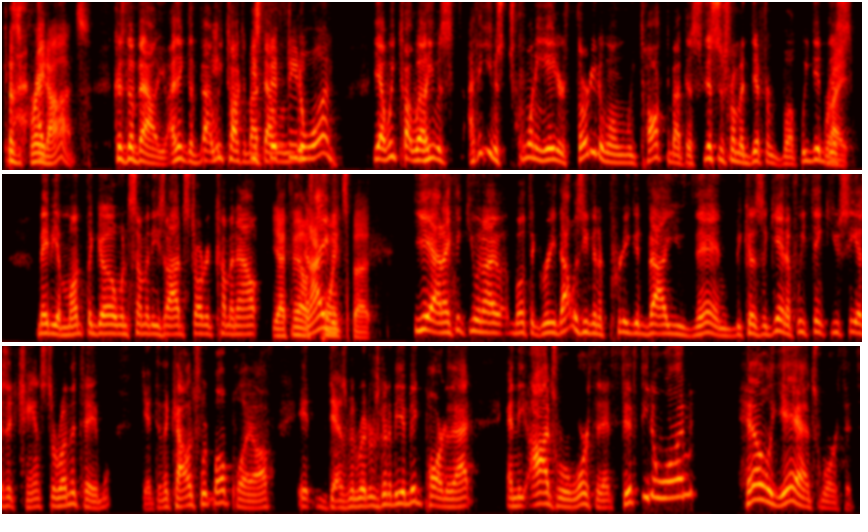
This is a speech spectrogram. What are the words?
Because great I, odds. Because the value. I think the value. we talked about He's that. Fifty to one. Yeah, we talked. Well, he was. I think he was twenty eight or thirty to one when we talked about this. This is from a different book. We did this right maybe a month ago when some of these odds started coming out. Yeah, I think that was and PointsBet. Yeah, and I think you and I both agreed that was even a pretty good value then because again, if we think UC has a chance to run the table, get to the college football playoff, it Desmond Ridder is going to be a big part of that, and the odds were worth it at fifty to one. Hell yeah, it's worth it.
